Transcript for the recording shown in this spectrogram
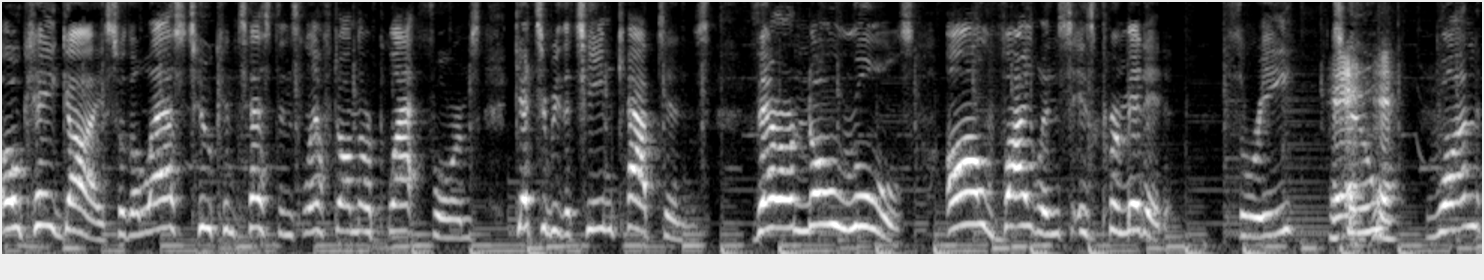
Okay, guys, so the last two contestants left on their platforms get to be the team captains. There are no rules. All violence is permitted. Three, two, one,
